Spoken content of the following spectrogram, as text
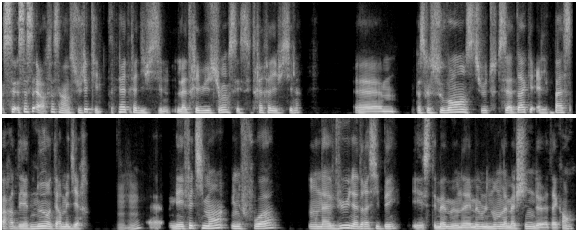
Ça, Alors ça, c'est un sujet qui est très très difficile. L'attribution, c'est très très difficile. Euh, parce que souvent, si tu veux, toutes ces attaques, elles passent par des nœuds intermédiaires. Mmh euh, mais effectivement, une fois, on a vu une adresse IP, et c'était même, on avait même le nom de la machine de l'attaquant.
